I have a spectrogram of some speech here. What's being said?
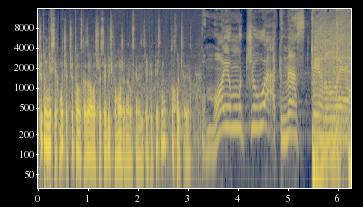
Что-то он не всех мучит, что-то он сказал, что Сердючка может на русском языке петь песни. Ну, плохой человек. По-моему, чувак нас кинули.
